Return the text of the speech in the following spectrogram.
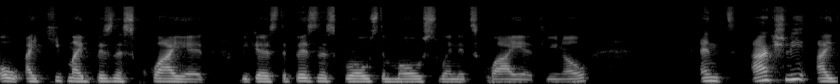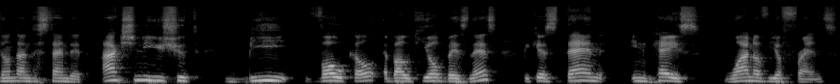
oh i keep my business quiet because the business grows the most when it's quiet you know? And actually i don't understand it. Actually you should be vocal about your business because then in case one of your friends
